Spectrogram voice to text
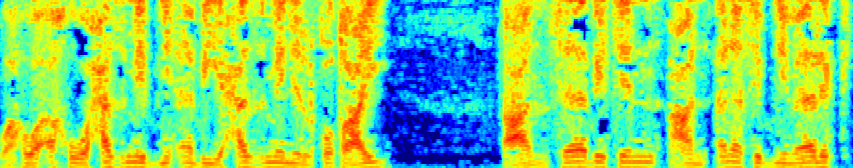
وهو أخو حزم بن أبي حزم القطعي عن ثابت عن أنس بن مالك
